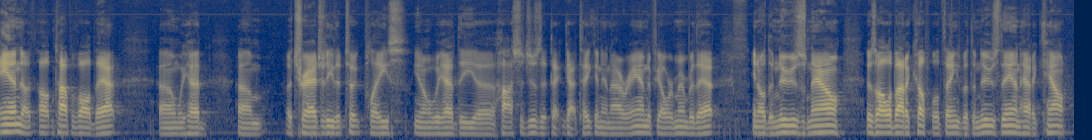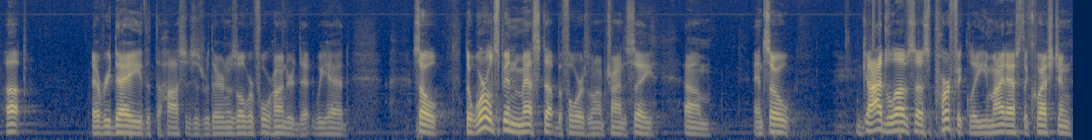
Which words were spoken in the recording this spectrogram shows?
And uh, on top of all that, um, we had um, a tragedy that took place. You know, we had the uh, hostages that, that got taken in Iran, if y'all remember that. You know, the news now is all about a couple of things, but the news then had a count up every day that the hostages were there, and it was over 400 that we had. So the world's been messed up before, is what I'm trying to say. Um, and so God loves us perfectly. You might ask the question,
